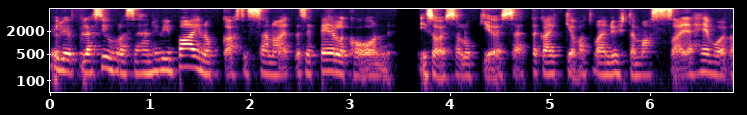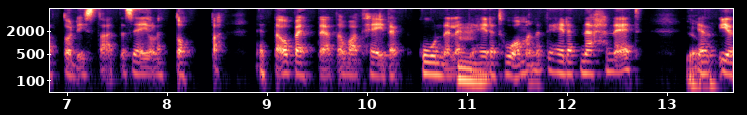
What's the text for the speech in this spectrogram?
Ylioppilasjuhlassa hän hyvin painokkaasti sanoi, että se pelko on isoissa lukioissa, että kaikki ovat vain yhtä massaa ja he voivat todistaa, että se ei ole totta. Että opettajat ovat heitä kuunnelleet mm. ja heidät huomanneet ja heidät nähneet. Ja, ja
